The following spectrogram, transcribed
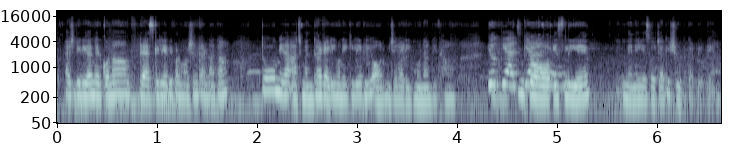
एक्चुअली मेरे को ना ड्रेस के लिए भी प्रमोशन करना था तो मेरा आज मन था रेडी होने के लिए भी और मुझे रेडी होना भी था। क्योंकि आज तो इसलिए मैंने ये सोचा कि शूट कर देते हैं।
